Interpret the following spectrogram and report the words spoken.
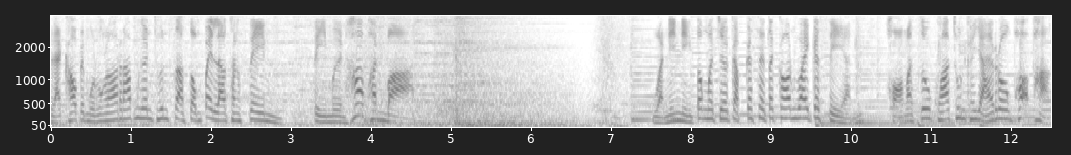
และเข้าไปหมุนวงล้อรับเงินทุนสะสมไปแล้วทั้งสิ้น 45,000 บาท วันนี้หนิงต้องมาเจอกับเกษตรกรวัยเกษียณ ขอมาสู้คว้าทุนขยายโรงเพาะผัก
